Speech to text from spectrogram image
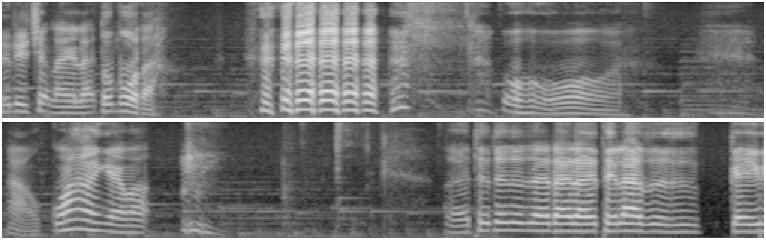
Thế thì trận này lại top 1 à? Ồ Ảo quá anh em ạ. Đấy, thế, thế, đây, đây, đây, thế là cái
